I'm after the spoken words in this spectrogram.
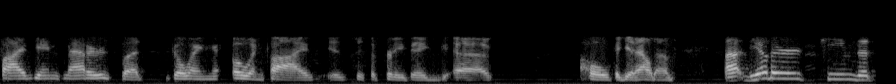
five games matters, but going 0 and 5 is just a pretty big uh, hole to get out of. Uh, the other team that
